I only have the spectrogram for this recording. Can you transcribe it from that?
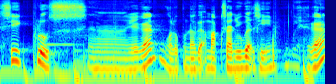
siklus. Nah, ya kan? Walaupun agak maksa juga sih ya kan?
